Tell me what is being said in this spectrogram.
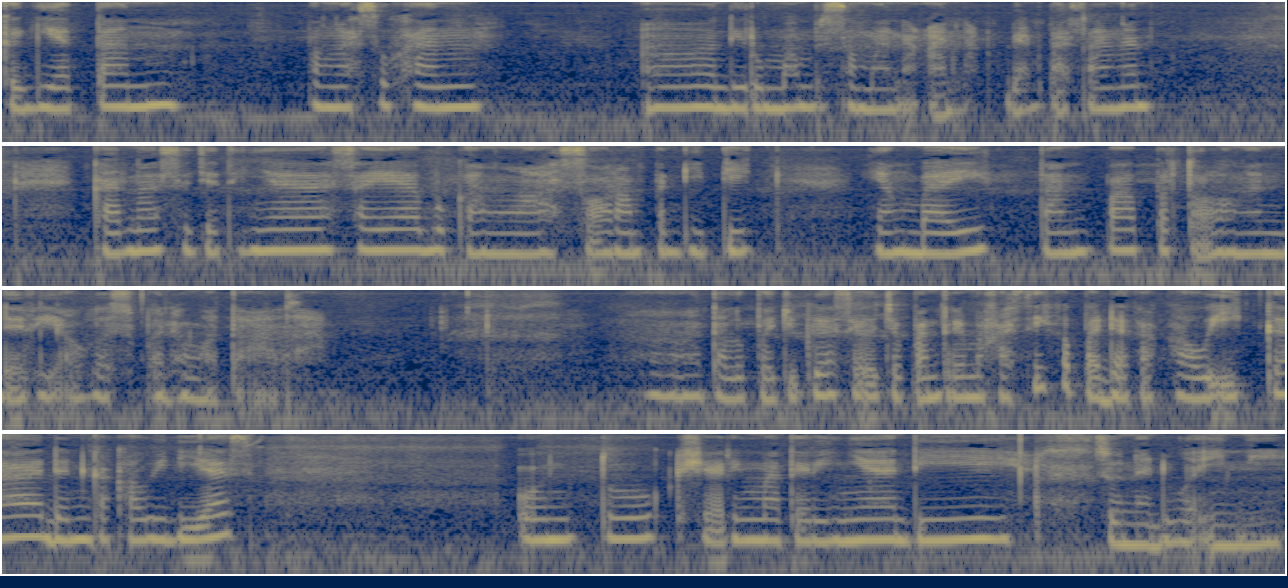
kegiatan pengasuhan uh, di rumah bersama anak-anak dan pasangan karena sejatinya saya bukanlah seorang pendidik yang baik tanpa pertolongan dari Allah Subhanahu wa taala. Uh, tak lupa juga saya ucapkan terima kasih kepada Kakak Ika dan Kakak Dias untuk sharing materinya di zona 2 ini.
